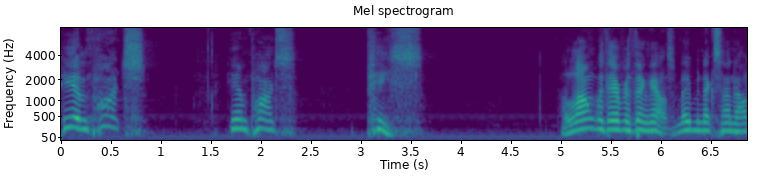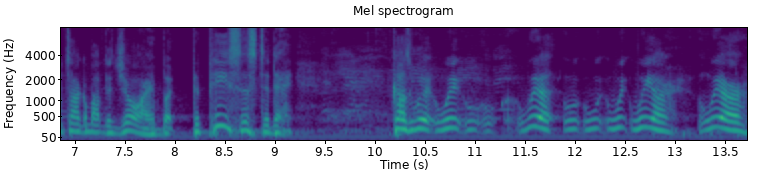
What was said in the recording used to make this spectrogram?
He imparts, he imparts peace along with everything else. Maybe next Sunday I'll talk about the joy, but the peace is today. Because we, we, we, are, we, we, are, we are,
